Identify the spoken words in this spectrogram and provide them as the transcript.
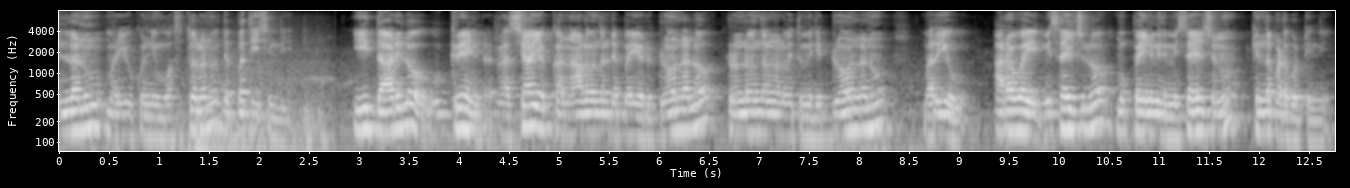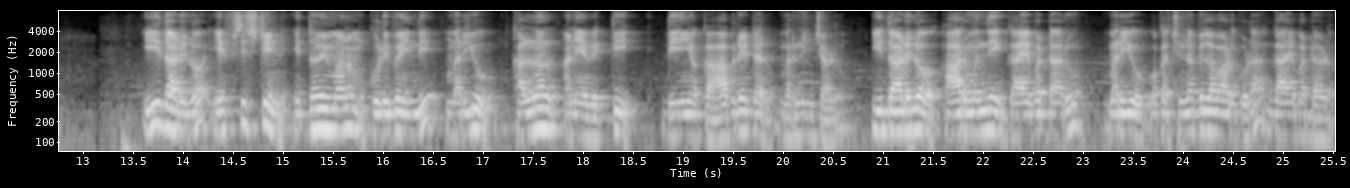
ఇళ్ళను మరియు కొన్ని వస్తువులను దెబ్బతీసింది. ఈ దాడిలో ఉక్రెయిన్ రష్యా యొక్క నాలుగు వందల డెబ్బై ఏడు డ్రోన్లలో రెండు వందల నలభై తొమ్మిది డ్రోన్లను మరియు అరవై మిసైల్స్లో ముప్పై ఎనిమిది మిసైల్స్ను కింద పడగొట్టింది. ఈ దాడిలో ఎఫ్ సిక్స్టీన్ యుద్ధ విమానం కూలిపోయింది మరియు కల్నల్ అనే వ్యక్తి దీని యొక్క ఆపరేటర్ మరణించాడు. ఈ దాడిలో ఆరు మంది గాయపడ్డారు మరియు ఒక చిన్న పిల్లవాడు కూడా గాయపడ్డాడు.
